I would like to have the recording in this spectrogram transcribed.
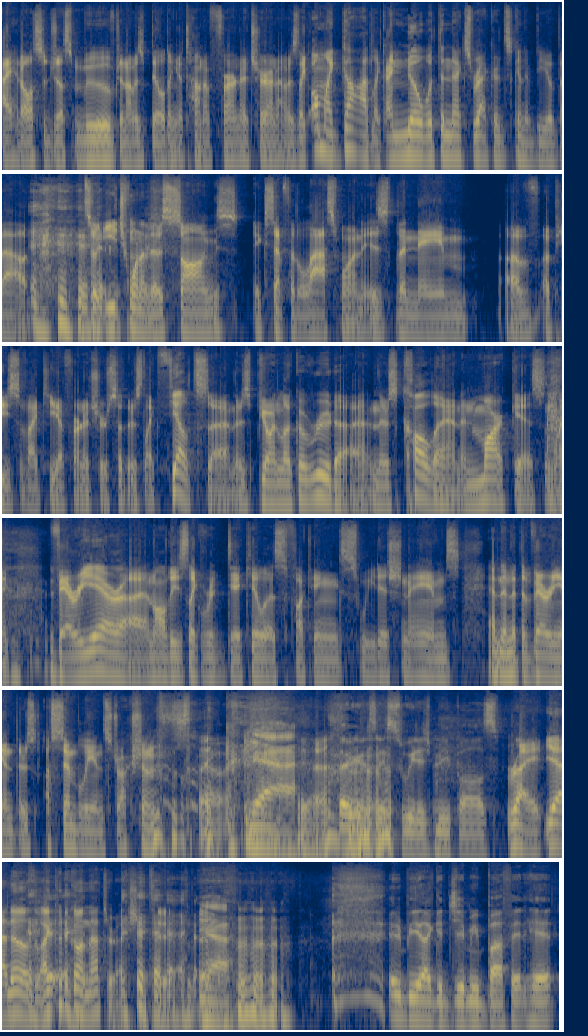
I had also just moved and I was building a ton of furniture. And I was like, oh my God, like I know what the next record's going to be about. so each one of those songs, except for the last one, is the name of a piece of IKEA furniture. So there's like Fjellsa and there's Bjorn Lokaruda and there's Kullen and Markus and like Verriera and all these like ridiculous fucking Swedish names. And then at the very end, there's assembly instructions. like, oh. Yeah, I thought you were gonna say Swedish meatballs. Right. Yeah. No, I could have gone that direction too. yeah. It'd be like a Jimmy Buffett hit.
